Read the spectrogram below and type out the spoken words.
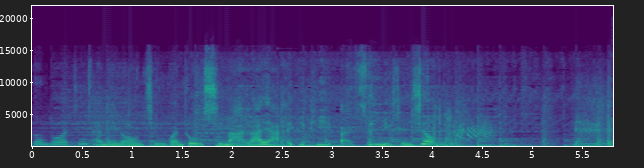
更多精彩内容，请关注喜马拉雅 APP《百思女神秀》。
